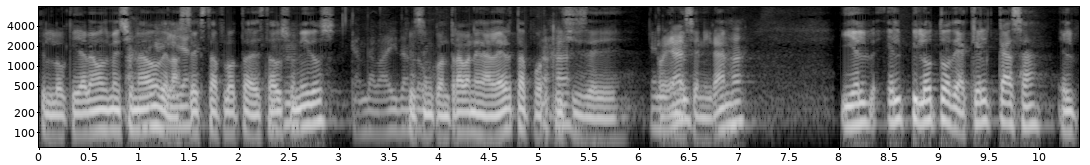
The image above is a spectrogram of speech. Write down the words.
que lo que ya habíamos mencionado, Ajá, de la ya. sexta flota de Estados Unidos, Que andaba ahí que dando se encontraban en alerta por Ajá. crisis de en rehenes en Irán. Y el, el piloto de aquel caza, el,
